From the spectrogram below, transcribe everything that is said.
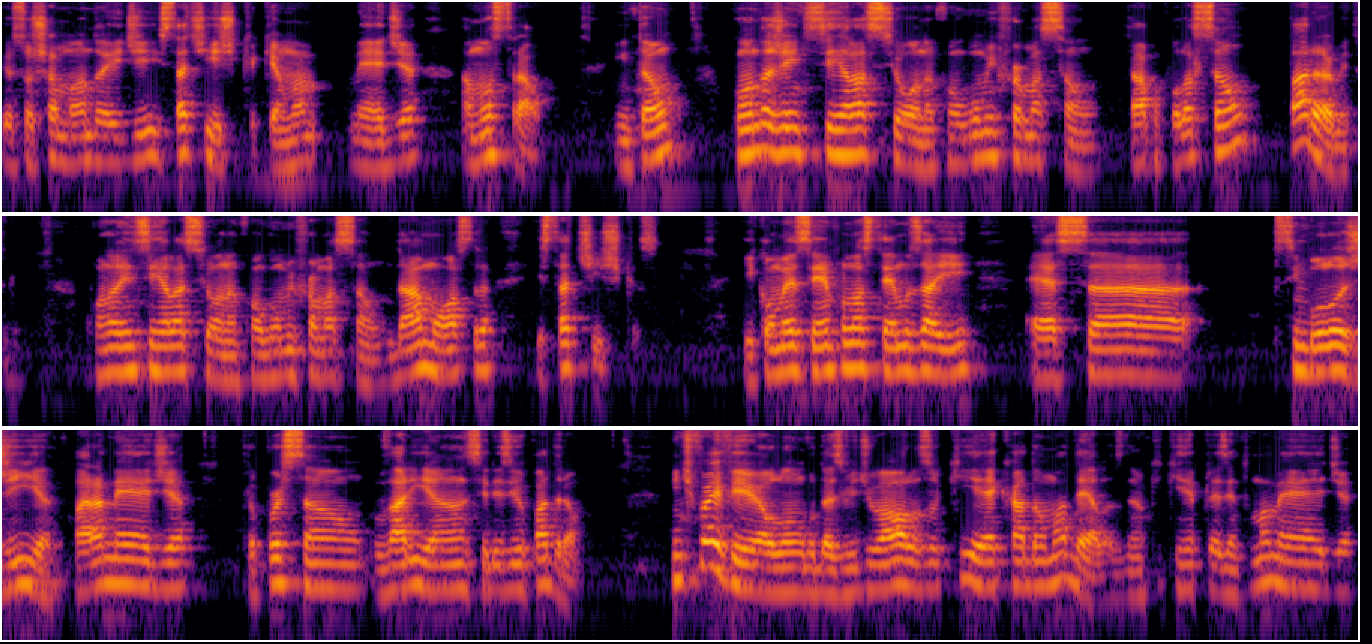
eu estou chamando aí de estatística, que é uma média amostral. Então, quando a gente se relaciona com alguma informação da população, parâmetro. Quando a gente se relaciona com alguma informação da amostra, estatísticas. E como exemplo, nós temos aí essa simbologia para média, proporção, variância, desvio padrão. A gente vai ver ao longo das videoaulas o que é cada uma delas, né? o que, que representa uma média,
